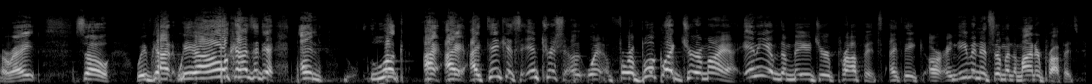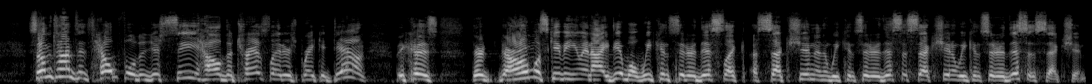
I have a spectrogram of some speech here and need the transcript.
All right. So we've got we got all kinds of and look, I, I, I, think it's interesting uh, for a book like Jeremiah, any of the major prophets, I think, are, and even in some of the minor prophets, sometimes it's helpful to just see how the translators break it down because they're, they're almost giving you an idea. Well, we consider this like a section, and then we consider this a section, and we consider this a section.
